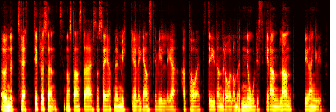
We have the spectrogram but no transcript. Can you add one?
under 30 procent någonstans där som säger att de är mycket eller ganska villiga att ta ett stridande roll om ett nordiskt grannland blir angripet.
